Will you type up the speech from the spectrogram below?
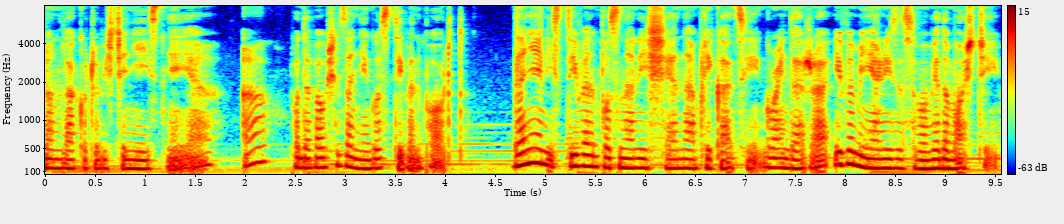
John Lack oczywiście nie istnieje, a podawał się za niego Steven Port. Daniel i Steven poznali się na aplikacji Grinderze i wymieniali ze sobą wiadomości.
